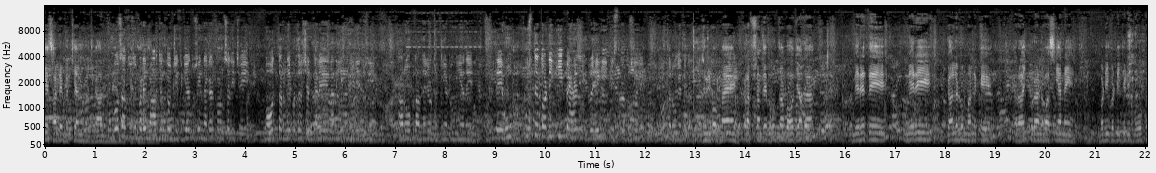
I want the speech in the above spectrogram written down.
ਕਿ ਸਾਡੇ ਬੱਚਿਆਂ ਨੂੰ ਰੋਜ਼ਗਾਰ ਉਹ ਮਿਲੇ ਸਾਹਿਬ ਤੁਸੀਂ ਬੜੇ ਮਾਰਜਨ ਤੋਂ ਜਿੱਤ ਗਏ। ਤੁਸੀਂ ਨਗਰ ਕੌਂਸਲ ਵਿੱਚ ਵੀ ਬਹੁਤ ਧਰਨੇ ਪ੍ਰਦਰਸ਼ਨ ਕਰੇ। ਇਹਨਾਂ ਦੀਆਂ ਜਿਹੜੇ ਤੁਸੀਂ ਆਰੋਪ ਲਾਉਂਦੇ ਰਹੇ ਠੱਗੀਆਂ ਠੁੱਗੀਆਂ ਦੇ। ਤੇ ਹੁਣ ਉਸ ਤੇ ਤੁਹਾਡੀ ਕੀ ਪਹਿਲ ਰਹੇਗੀ? ਕਿਸ ਤਰ੍ਹਾਂ ਤੁਸੀਂ ਕਰੋਗੇ ਨਗਰ ਦੇਖੋ ਮੈਂ ਕਰਪਸ਼ਨ ਦੇ ਵਿਰੁੱਧ ਬਹੁਤ ਜ਼ਿਆਦਾ। ਮੇਰੇ ਤੇ ਮੇਰੀ ਗੱਲ ਨੂੰ ਮੰਨ ਕੇ ਰਾਜਪੁਰਾ ਨਿਵਾਸੀਆਂ ਨੇ ਵੱਡੀ ਵੱਡੀ ਜਿਹੜੀ ਵੋਟ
